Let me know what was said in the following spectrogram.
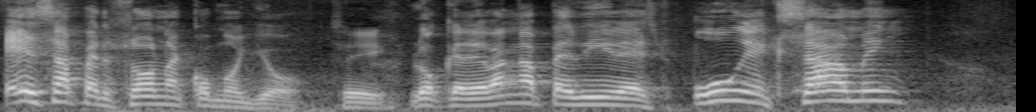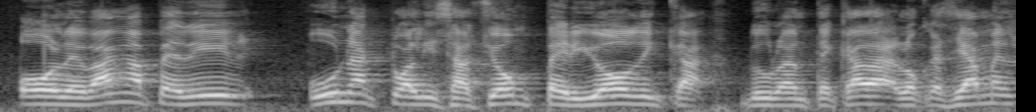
esa persona como yo, lo que le van a pedir es un examen o le van a pedir una actualización periódica durante cada, lo que se llama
